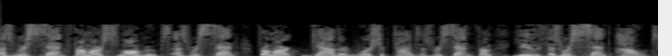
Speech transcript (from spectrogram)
as we're sent from our small groups, as we're sent from our gathered worship times, as we're sent from youth, as we're sent out,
